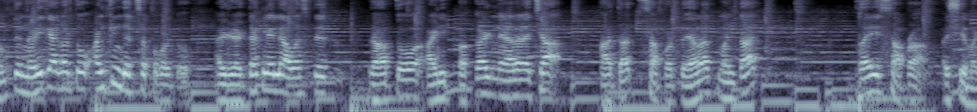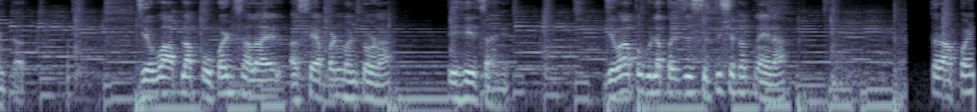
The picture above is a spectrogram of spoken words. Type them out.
मग तो नळी काय करतो? आणखीन गच्च पकडतो आणि लटकलेल्या अवस्थेत राहतो आणि पकडणाऱ्याच्या हातात सापडतो. यालाच म्हणतात भय सापळा असे म्हणतात. जेव्हा आपला पोपट झालाय असे आपण म्हणतो ना ते हेच आहे. जेव्हा आपण कुठला परिस्थिती सुटू शकत नाही ना तर आपण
